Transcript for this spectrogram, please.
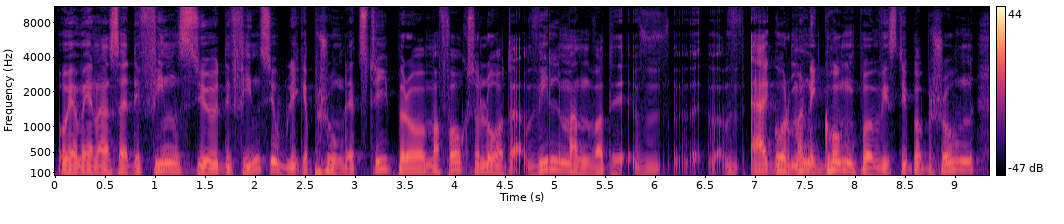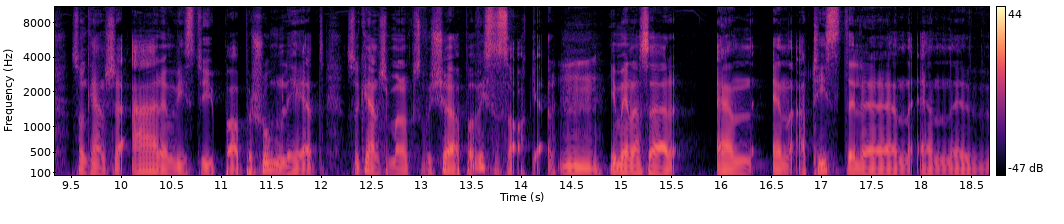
Och jag menar, så här, det, finns ju, det finns ju olika personlighetstyper och man får också låta, vill man vara är, går man igång på en viss typ av person som kanske är en viss typ av personlighet så kanske man också får köpa vissa saker. Mm. Jag menar så här, en, en artist eller en, en, eh,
